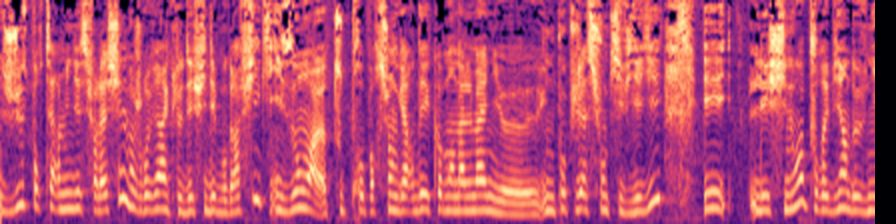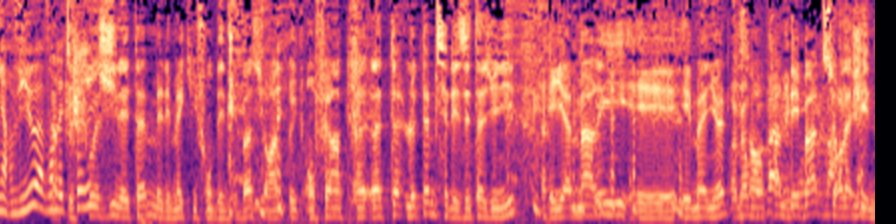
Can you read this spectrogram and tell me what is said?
Juste pour terminer sur la Chine, moi je reviens avec le défi démographique. Ils ont, à toute proportion gardée, comme en Allemagne, euh, une population qui vieillit, et les Chinois pourraient bien devenir vieux avant d'être Je riches. choisis les thèmes, mais les mecs ils font des débats sur un truc. On fait un, le thème c'est les États-Unis et il y a Marie et Emmanuel Ouais, qui sont en train de débattre sur la. Chine.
